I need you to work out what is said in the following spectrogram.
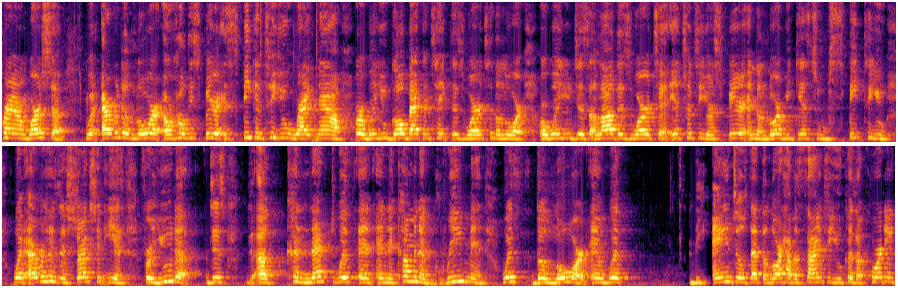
prayer and worship, whatever the Lord or Holy Spirit is speaking to you right now, or when you go back and take this word to the Lord, or when you just allow this word to enter to your spirit and the Lord begins to speak to you, whatever his instruction is, for you to just uh, connect with and, and to come in agreement with the Lord and with the angels that the Lord have assigned to you because according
